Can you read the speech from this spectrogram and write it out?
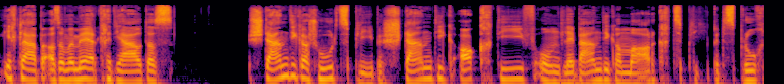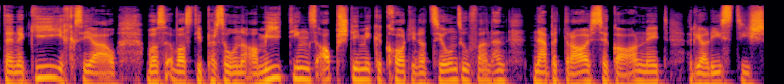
ich glaube, also wir merken ja auch, dass ständig an Schur zu bleiben, ständig aktiv und lebendig am Markt zu bleiben. Das braucht Energie. Ich sehe auch, was, was die Personen an Meetings, Abstimmungen, Koordinationsaufwand haben. Nebendran ist es ja gar nicht realistisch,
